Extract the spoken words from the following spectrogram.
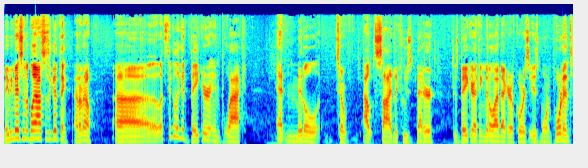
Maybe missing the playoffs is a good thing. I don't know. Uh, let's take a look at Baker and Black at middle to outside. Like who's better? because Baker, I think middle linebacker, of course, is more important.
